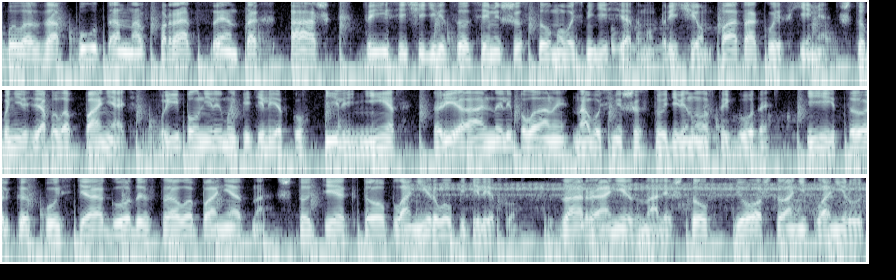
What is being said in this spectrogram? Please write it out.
было запутано в процентах аж к 1976-80, причем по такой схеме, чтобы нельзя было понять, выполнили мы пятилетку или нет, реальны ли планы на 86-90 годы. И только спустя годы стало понятно, что те, кто планировал пятилетку, заранее знали, что все, что они планируют,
